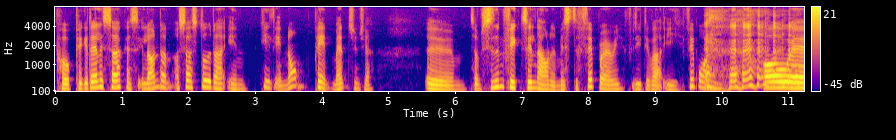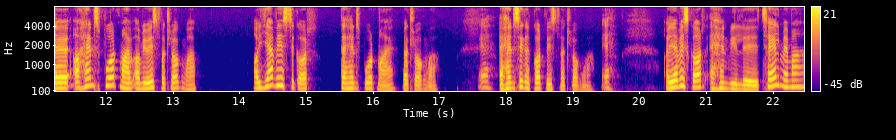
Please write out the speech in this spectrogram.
på Piccadilly Circus i London, og så stod der en helt enorm pænt mand, synes jeg, øh, som siden fik tilnavnet Mr. February, fordi det var i februar. og, øh, og han spurgte mig, om jeg vidste, hvad klokken var. Og jeg vidste godt, da han spurgte mig, hvad klokken var, Ja. at han sikkert godt vidste, hvad klokken var. Ja. Og jeg vidste godt, at han ville øh, tale med mig,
